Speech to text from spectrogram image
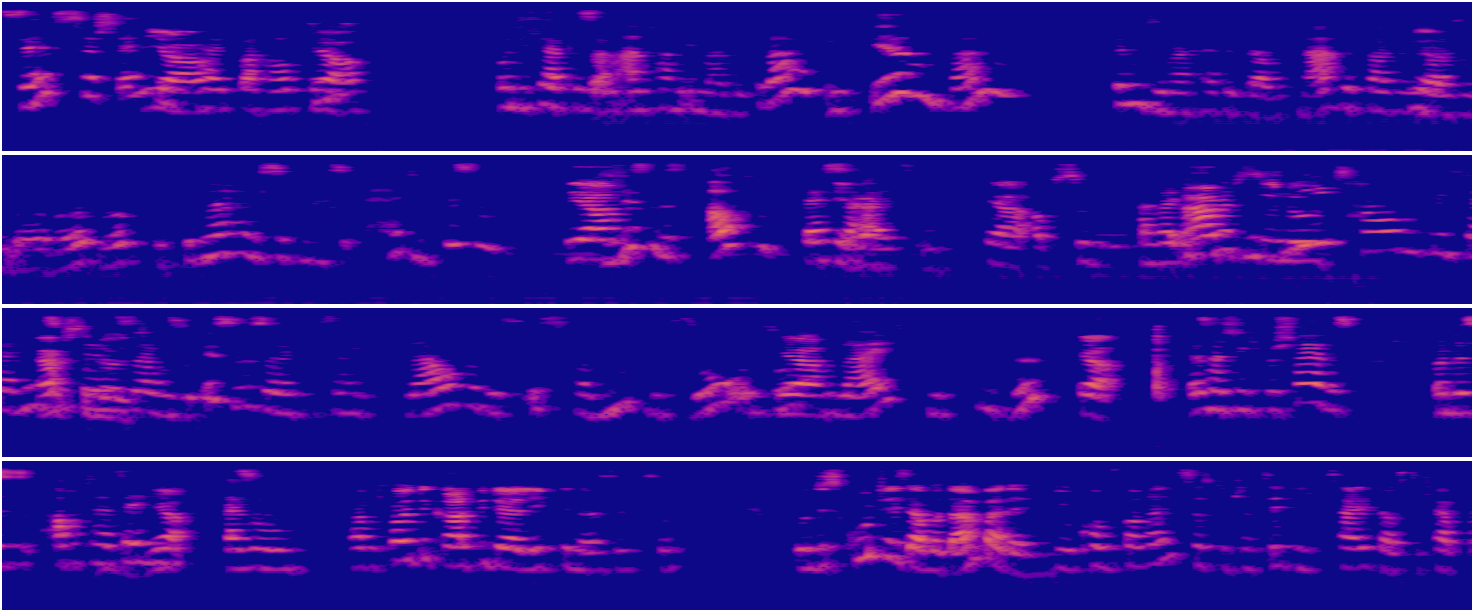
Selbstverständlichkeit behauptet. ja. Und ich habe das am Anfang immer geglaubt. Und irgendwann, irgendjemand hatte, glaube ich, nachgefragt und war so, "Äh, äh, äh." und irgendwann habe ich so gemerkt, so, hä, die wissen, Ja, die wissen das auch nicht besser als ich. ja, absolut. Aber ich würde mich absolut. nie trauen, mich dahin zu stellen Absolut. und sagen, so ist es, sondern ich sagen, ich glaube, das ist vermutlich so und so, vielleicht mit viel Glück. Ja. Das natürlich bescheuert ist. Und das ist auch tatsächlich, Ja. also, Habe ich heute gerade wieder erlebt in der Sitzung. Und das Gute ist aber dann bei der Videokonferenz, dass du tatsächlich Zeit hast. Ich habe,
